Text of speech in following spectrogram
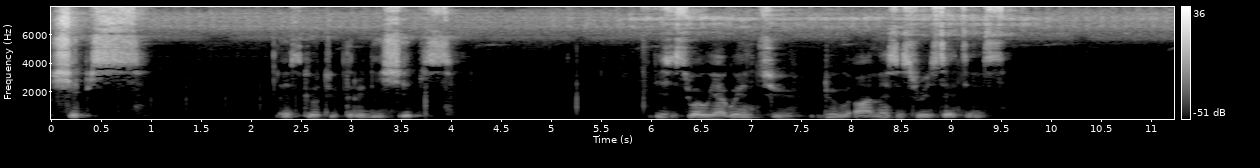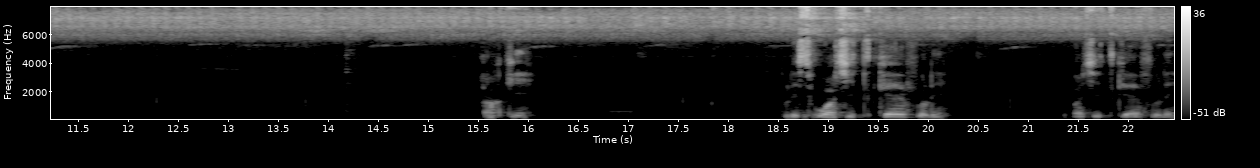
shapes. Let's go to 3d shapes. This is where we are going to do our necessary settings. Okay. Please watch it carefully watch it carefully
